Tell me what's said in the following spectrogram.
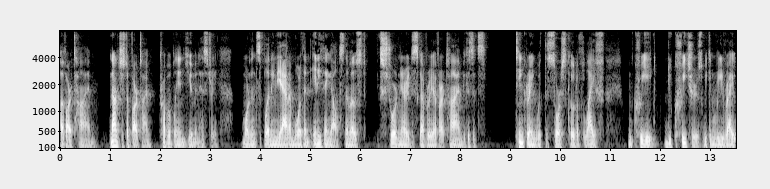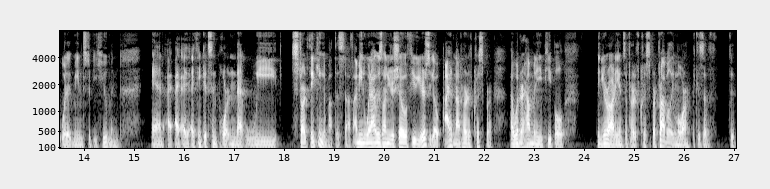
of our time. Not just of our time, probably in human history. More than splitting the atom, more than anything else, the most extraordinary discovery of our time because it's tinkering with the source code of life and create new creatures. We can rewrite what it means to be human. And I, I, I think it's important that we start thinking about this stuff. I mean, when I was on your show a few years ago, I had not heard of CRISPR. I wonder how many people in your audience have heard of CRISPR. Probably more because of the,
